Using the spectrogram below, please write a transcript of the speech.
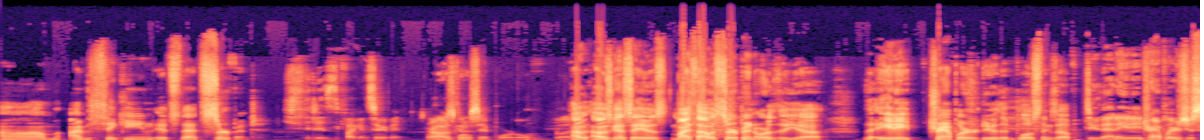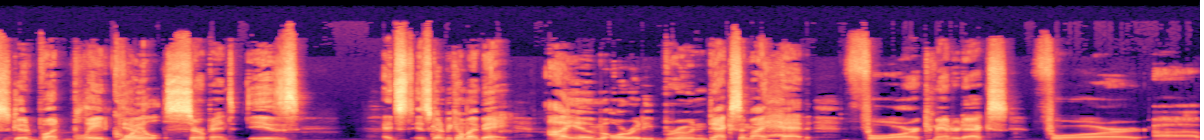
Um, I'm thinking it's that serpent. It is the fucking serpent. I was going to say Portal, but I, I was gonna say it was my thought was serpent or the uh the eight eight trampler dude that blows things up. Dude, that 8 Trampler is just as good, but Blade Coil Serpent is it's it's gonna become my bay. I am already brewing decks in my head for commander decks, for uh,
